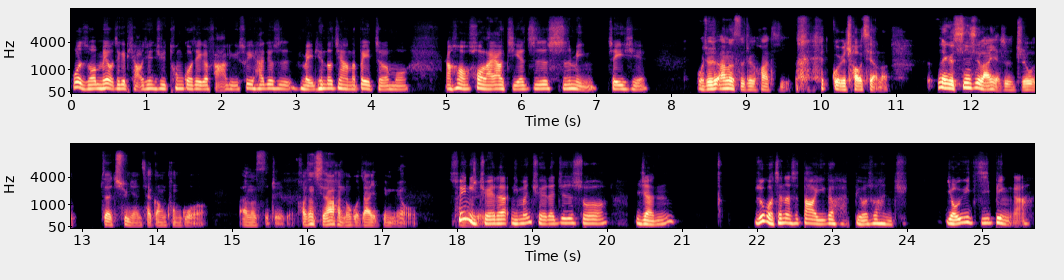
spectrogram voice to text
或者说没有这个条件去通过这个法律，所以他就是每天都这样的被折磨，然后后来要截肢、失明这一些。我觉得安乐死这个话题 过于超前了。那个新西兰也是只有在去年才刚通过安乐死这个，好像其他很多国家也并没有。所以你觉得，你们觉得就是说，人如果真的是到一个，比如说很去由于疾病啊，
